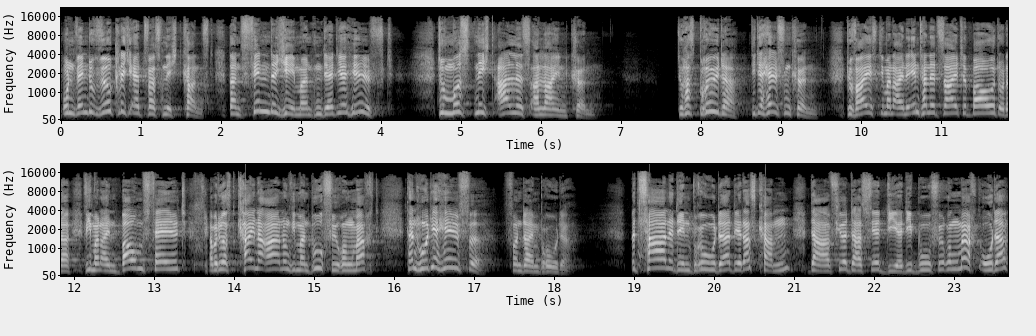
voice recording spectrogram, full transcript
Und wenn du wirklich etwas nicht kannst, dann finde jemanden, der dir hilft. Du musst nicht alles allein können. Du hast Brüder, die dir helfen können. Du weißt, wie man eine Internetseite baut oder wie man einen Baum fällt, aber du hast keine Ahnung, wie man Buchführung macht. Dann hol dir Hilfe von deinem Bruder. Bezahle den Bruder, der das kann, dafür, dass er dir die Buchführung macht. Oder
